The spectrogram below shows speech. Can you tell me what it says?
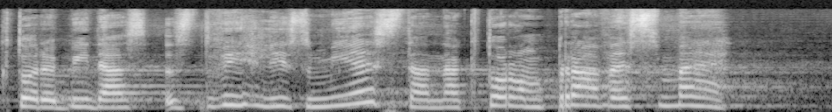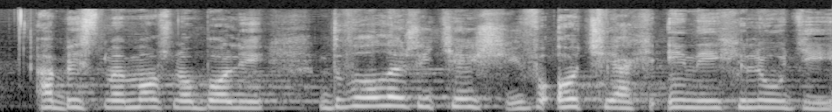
ktoré by nás zdvihli z miesta, na ktorom práve sme aby sme možno boli dôležitejší v očiach iných ľudí.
